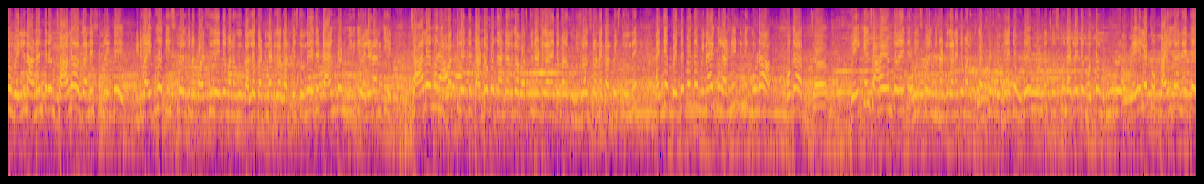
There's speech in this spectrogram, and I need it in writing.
బాలాపూర్ వెళ్ళిన అనంతరం చాలా గణేష్ అయితే ఇటువైపుగా తీసుకువెళ్తున్న పరిస్థితి అయితే మనకు కళ్ళ కట్టినట్టుగా కనిపిస్తుంది. అయితే ట్యాంక్ బండ్ మీదకి వెళ్ళడానికి చాలా మంది భక్తులు అయితే తండోపతండాలుగా వస్తున్నట్టుగా అయితే మనకు విజువల్స్లోనే కనిపిస్తుంది. అయితే పెద్ద పెద్ద వినాయకులు అన్నింటినీ కూడా ఒక వెహికల్ సహాయంతో అయితే తీసుకువెళ్తున్నట్టుగానైతే మనకు కనిపిస్తుంది. అయితే ఉదయం నుండి చూసుకున్నట్లయితే మొత్తం వేలకు పైగానైతే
